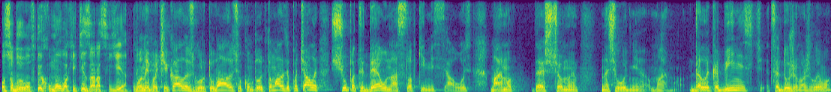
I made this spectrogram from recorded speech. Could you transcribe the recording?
особливо в тих умовах, які зараз є. Вони почекали, згуртувалися, укомплектувалися, почали щупати, де у нас слабкі місця. Ось маємо те, що ми на сьогодні маємо. Далекобійність це дуже важливо.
